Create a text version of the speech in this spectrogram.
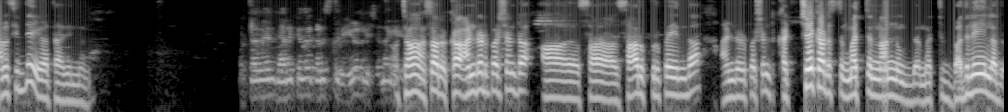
ಅನಿಸಿದ್ದೆ ಹೇಳ್ತಾ ಇದ್ದೀನಿ ನಾನು. ಸರ್ ಕ ಹಂಡ್ರೆಡ್ ಪರ್ಸೆಂಟ್ ಸಾರು ಕೃಪೆಯಿಂದ ಹಂಡ್ರೆಡ್ ಪರ್ಸೆಂಟ್ ಕಚ್ಚೇ ಕಾಟಿಸ್ತೀನಿ ಮತ್ತೆ ನಾನು ಮತ್ತೆ ಬದಲೇ ಇಲ್ಲ ಅದು.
